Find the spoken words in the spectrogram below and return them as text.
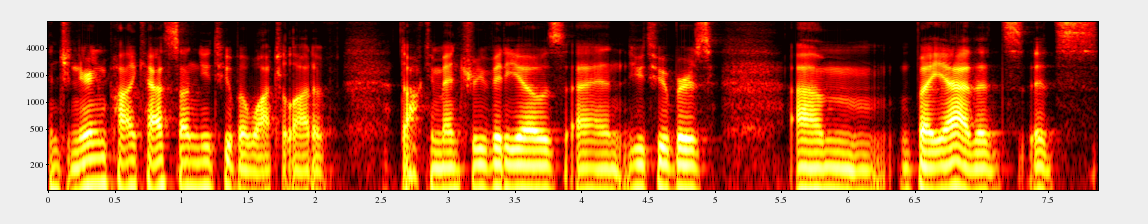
engineering podcasts on youtube. I watch a lot of documentary videos and youtubers. Um, but yeah that's it's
